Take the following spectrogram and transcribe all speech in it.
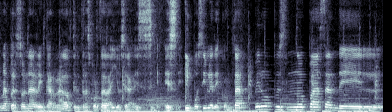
una persona reencarnada o teletransportada ahí. O sea, es, es imposible de contar. Pero pues no pasan del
